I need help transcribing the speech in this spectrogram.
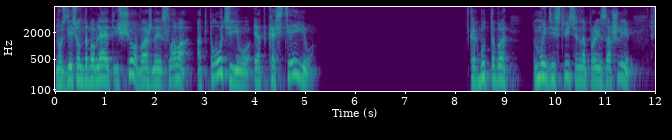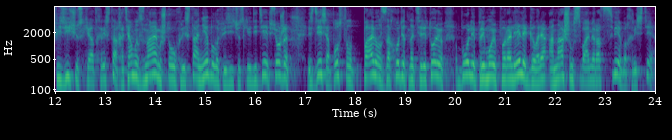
Но здесь он добавляет еще важные слова от плоти Его и от костей Его. Как будто бы мы действительно произошли физически от Христа. Хотя мы знаем, что у Христа не было физических детей, все же здесь апостол Павел заходит на территорию более прямой параллели, говоря о нашем с вами родстве во Христе.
